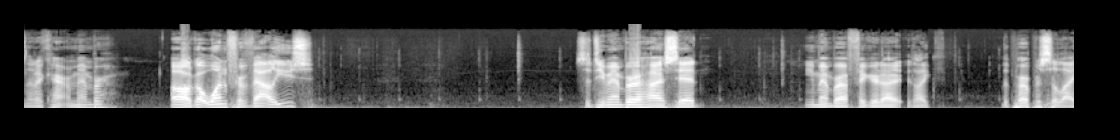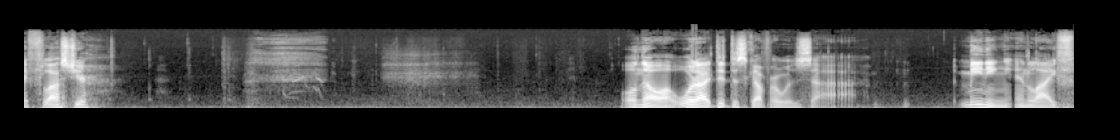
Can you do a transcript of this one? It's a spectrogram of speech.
that I can't remember. Oh, I got one for values. So do you remember how I said? You remember I figured out like the purpose of life last year. well, no. What I did discover was uh, meaning in life.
